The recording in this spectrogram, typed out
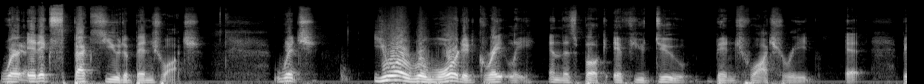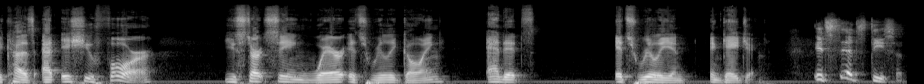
where Yeah. it expects you to binge watch, which you are rewarded greatly in this book if you do binge watch read it, because at issue four. you start seeing where it's really going, and it's it's really in, engaging. It's it's decent.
